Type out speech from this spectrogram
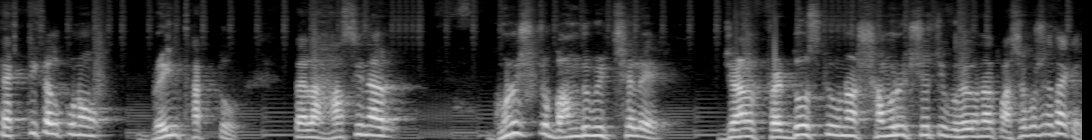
ট্যাকটিক্যাল কোনো ব্রেইন থাকতো, তাহলে হাসিনার ঘনিষ্ঠ বান্ধবীর ছেলে জেনারেল ফেরদৌসকে ওনার সামরিক সচিব হয়ে ওনার পাশে বসে থাকে?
